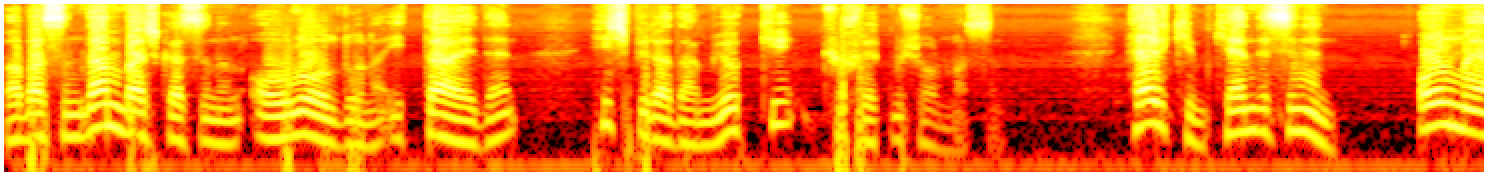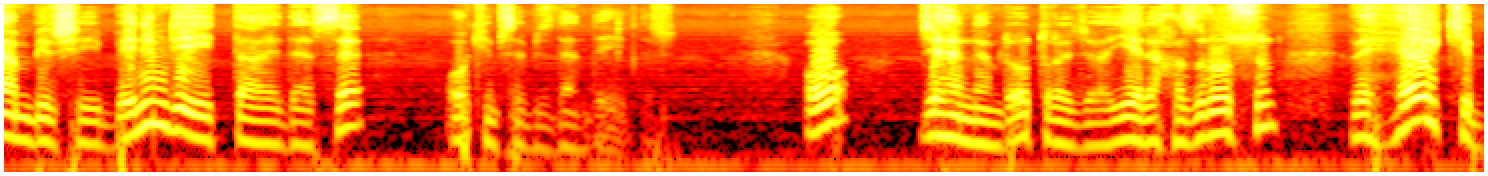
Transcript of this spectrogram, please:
babasından başkasının oğlu olduğuna iddia eden hiçbir adam yok ki küfretmiş olmasın. Her kim kendisinin olmayan bir şeyi benim diye iddia ederse o kimse bizden değildir. O cehennemde oturacağı yere hazır olsun ve her kim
